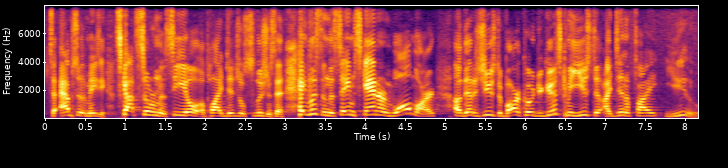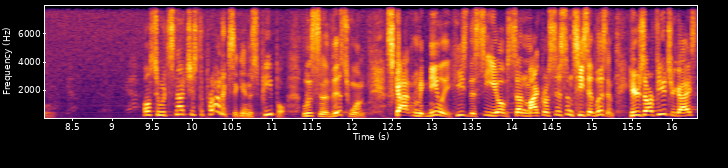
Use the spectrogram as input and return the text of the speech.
It's absolutely amazing. Scott Silverman, CEO of Applied Digital Solutions, said, Hey, listen, the same scanner in Walmart uh, that is used to barcode your goods can be used to identify you. Oh, so it's not just the products again, it's people. Listen to this one. Scott McNealy, he's the CEO of Sun Microsystems. He said, Listen, here's our future, guys.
